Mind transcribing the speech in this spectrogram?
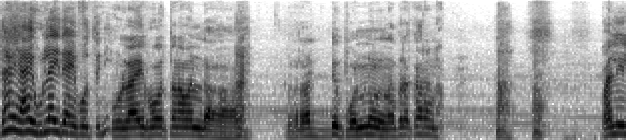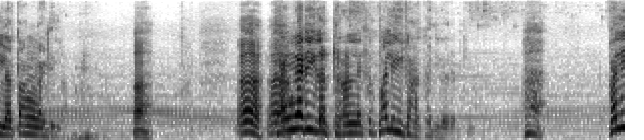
ದಾಯ್ ಆಯ್ ಉಲಾಯ್ ದಾಯ್ ಬೋತುನಿ ಉಳಾಯಿ పోతున్న వండ రడ్డు పొన్నుల ప్రకారం ಹಾ ಹಾ పల్లీల తంగడిల ಹಾ ಹಾ ತಂಗಡಿ ಗೊತ್ತಾಳ ಲೆಕ್ಕ ಪಲಿಗೆ ಹಾಕದಿ ಬರಬೇಕು ಹಾ ಪಲಿ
